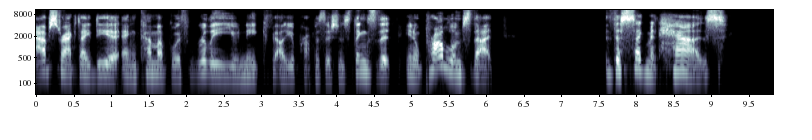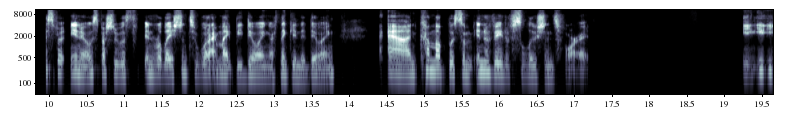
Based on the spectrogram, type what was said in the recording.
abstract idea and come up with really unique value propositions, things that, you know, problems that this segment has you know, especially with in relation to what I might be doing or thinking of doing, and come up with some innovative solutions for it. You, you,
